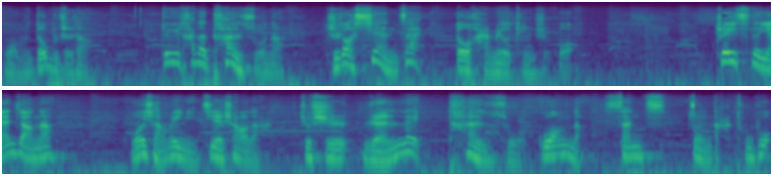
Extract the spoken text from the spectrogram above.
我们都不知道。对于它的探索呢，直到现在都还没有停止过。这一次的演讲呢，我想为你介绍的就是人类探索光的三次重大突破。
